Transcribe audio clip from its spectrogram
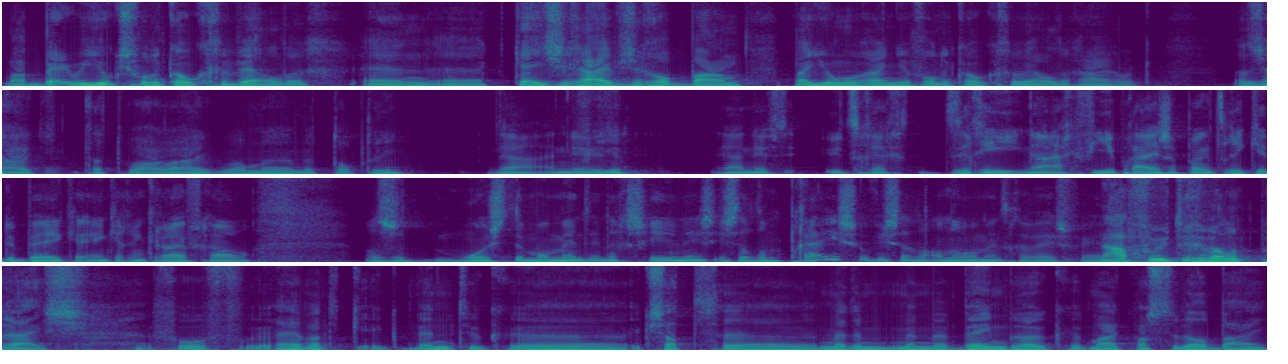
Maar Barry Hughes vond ik ook geweldig. En eh, Kees Rijvers en Rob Baan bij Jong Oranje vond ik ook geweldig eigenlijk. Dat, is eigenlijk, dat waren eigenlijk wel mijn, mijn top drie. Ja, en nu, Vier. ja, nu heeft Utrecht drie, nou eigenlijk vier prijzen gepakt. Drie keer de beker, één keer een kruifschaal. Was het mooiste moment in de geschiedenis? Is dat een prijs of is dat een ander moment geweest voor jou? Nou, voor Utrecht wel een prijs. Voor, hè, want ik, ik ben natuurlijk... eh, ik zat eh, met, een, met mijn beenbreuk, maar ik was er wel bij.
